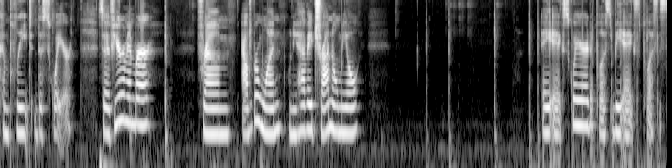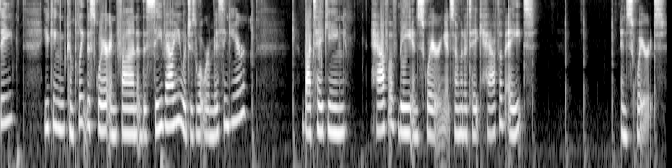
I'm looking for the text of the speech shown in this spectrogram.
complete the square. So if you remember from Algebra 1, when you have a trinomial, ax squared plus bx plus c, you can complete the square and find the c value, which is what we're missing here, by taking half of b and squaring it. So I'm going to take half of 8 and square it.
